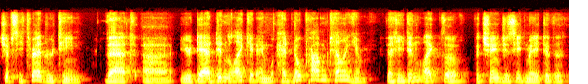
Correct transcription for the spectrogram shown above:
gypsy thread routine, that uh, your dad didn't like it and had no problem telling him that he didn't like the, the changes he'd made to the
